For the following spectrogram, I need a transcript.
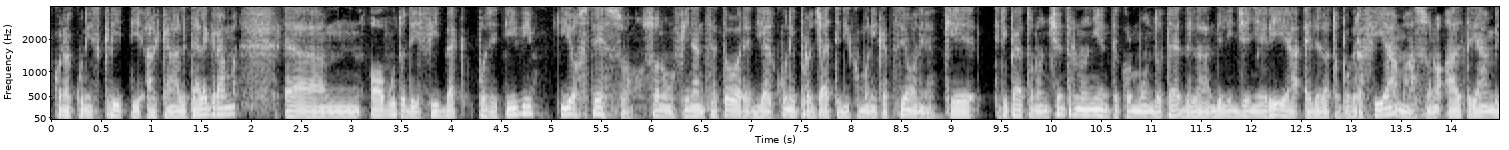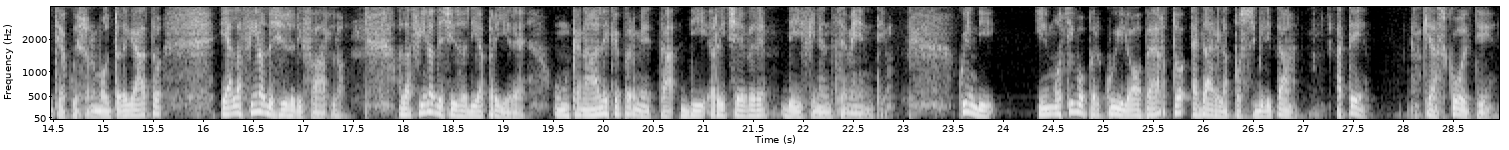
con alcuni iscritti al canale Telegram, ehm, ho avuto dei feedback positivi. Io stesso sono un finanziatore di alcuni progetti di comunicazione che, ti ripeto, non c'entrano niente col mondo te- della, dell'ingegneria e della topografia, ma sono altri ambiti a cui sono molto legato e alla fine ho deciso di farlo. Alla fine ho deciso di aprire un canale che permetta di ricevere dei finanziamenti. Quindi il motivo per cui l'ho aperto è dare la possibilità a te che ascolti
